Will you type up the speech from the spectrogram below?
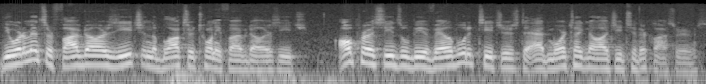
The ornaments are $5 each and the blocks are $25 each. All proceeds will be available to teachers to add more technology to their classrooms.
